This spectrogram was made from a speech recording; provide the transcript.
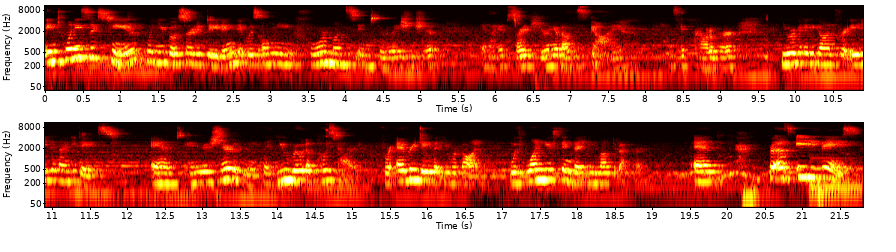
In 2016, when you both started dating, it was only four months into the relationship, and I had started hearing about this guy. I was like proud of her. You were going to be gone for 80 to 90 days, and Andrea shared with me that you wrote a postcard for every day that you were gone with one new thing that you loved about her. And for that's 80 things.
